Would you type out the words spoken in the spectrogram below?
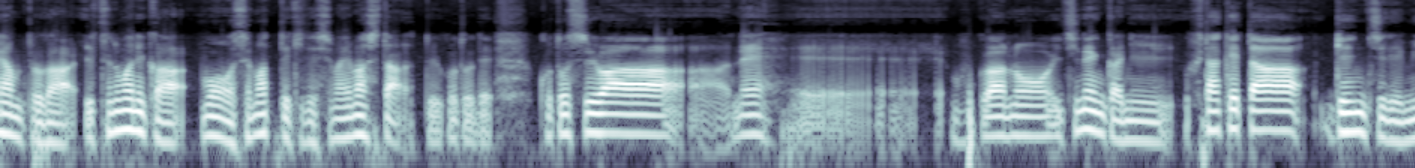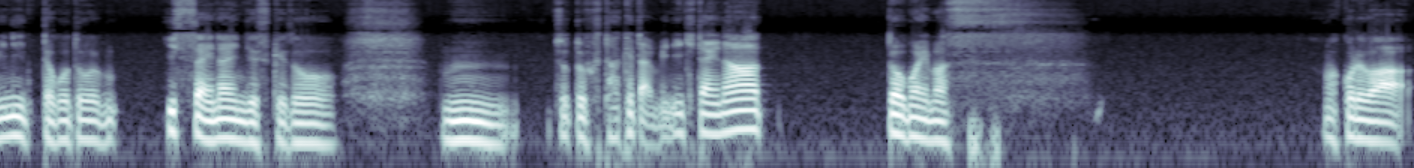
キャンプがいつの間にかもう迫ってきてしまいましたということで、今年はね、えー、僕はあの、1年間に2桁現地で見に行ったこと一切ないんですけど、うん、ちょっと2桁見に行きたいなと思います。まあ、これは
